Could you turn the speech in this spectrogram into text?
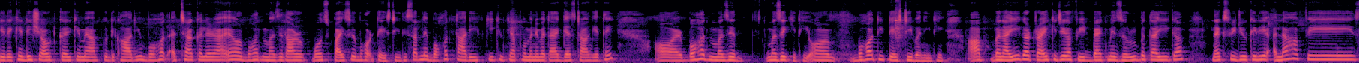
ये देखें डिश आउट करके मैं आपको दिखा रही हूँ। बहुत अच्छा कलर आया और बहुत मज़ेदार और बहुत स्पाइसी और बहुत टेस्टी थी। सबने बहुत तारीफ़ की क्योंकि आपको मैंने बताया गेस्ट आ गए थे। और बहुत मज़े मज़े की थी और बहुत ही टेस्टी बनी थी। आप बनाइएगा, ट्राई कीजिएगा फ़ीडबैक में ज़रूर बताइएगा। नेक्स्ट वीडियो के लिए अल्लाह हाफिज़।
